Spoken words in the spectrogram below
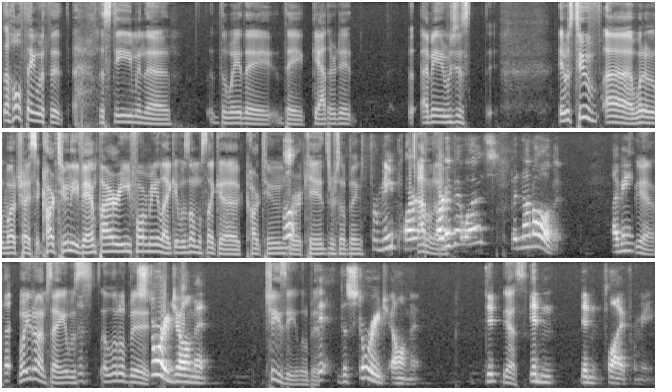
the whole thing with the the steam and the the way they they gathered it. I mean, it was just it was too uh what what should I say cartoony vampire-y for me. Like it was almost like a cartoon Well- for kids or something. for me part I don't know. part of it was but not all of it i mean Yeah. the well, you know what I'm saying. It was a little bit storage element cheesy, a little bit. the, the storage element did yes. didn't didn't fly for me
